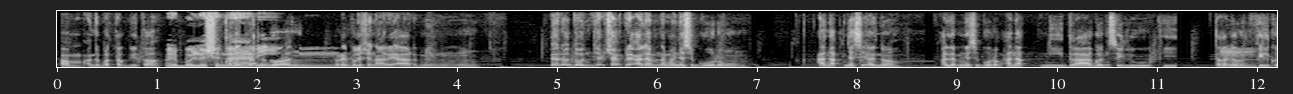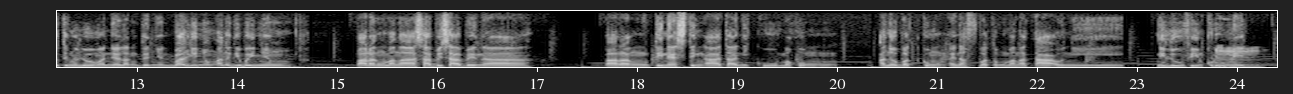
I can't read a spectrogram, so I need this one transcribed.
um, ano ba tawag dito? Revolutionary. Dragon, Mm. Revolutionary Army. mm Pero doon, syempre, alam naman niya sigurong anak niya si ano, alam niya sigurong anak ni Dragon si Luffy. Talagang Mm. feel ko tinulungan niya lang din yun. Well, yun yung ano, di ba, yun yung parang mga sabi-sabi na parang tinesting ata ni Kuma kung ano ba kung enough ba tong mga tao ni ni Luffy yung crewmate Mm.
